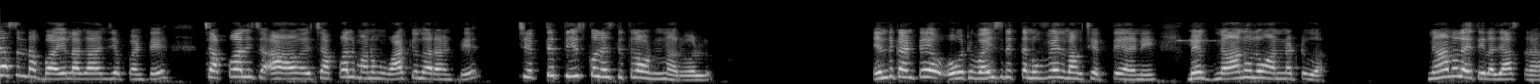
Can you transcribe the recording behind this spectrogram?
చేస్తుండబ్బా ఇలాగా అని చెప్పంటే చెప్పాలి చెప్పాలి మనం వాక్యం ద్వారా అంటే చెప్తే తీసుకోలేని స్థితిలో ఉంటున్నారు వాళ్ళు. ఎందుకంటే ఒకటి వయసు రీత్యా నువ్వేది మాకు చెప్తే అని మేము జ్ఞానులు అన్నట్టుగా. జ్ఞానులు అయితే ఇలా చేస్తారా?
